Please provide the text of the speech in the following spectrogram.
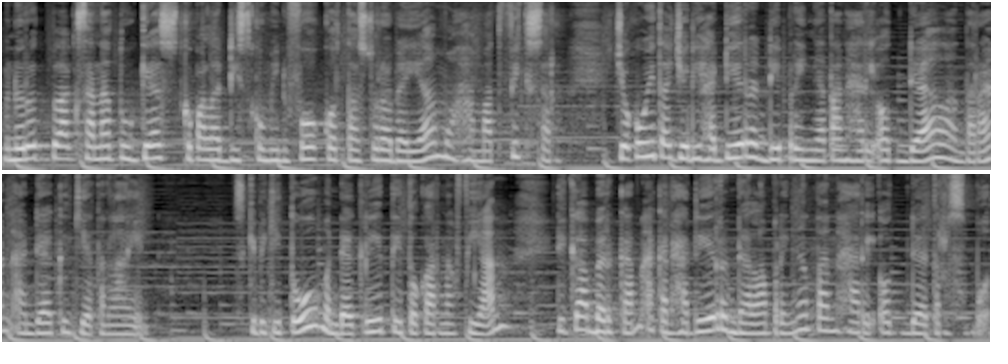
Menurut pelaksana tugas Kepala Diskominfo Kota Surabaya Muhammad Fixer, Jokowi tak jadi hadir di peringatan Hari Otda lantaran ada kegiatan lain. Meski begitu, Mendagri Tito Karnavian dikabarkan akan hadir dalam peringatan Hari Otda tersebut.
